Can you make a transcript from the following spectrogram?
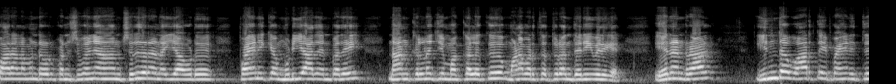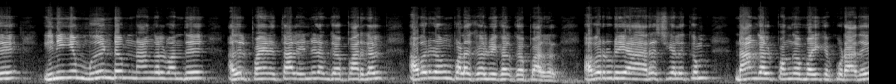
பாராளுமன்ற உறுப்பினர் சிவஞானம் சிறுதரன் ஐயாவோடு பயணிக்க முடியாது என்பதை நான் கிளிநொச்சி மக்களுக்கு மனவருத்தத்துடன் தெரிவிக்கிறேன். ஏனென்றால் இந்த வார்த்தை பயணித்து இனியும் மீண்டும் நாங்கள் வந்து அதில் பயணித்தால் என்னிடம் கேட்பார்கள்? அவரிடமும் பல கேள்விகள் கேட்பார்கள். அவருடைய அரசியலுக்கும் நாங்கள் பங்கம் வகிக்கக்கூடாது.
